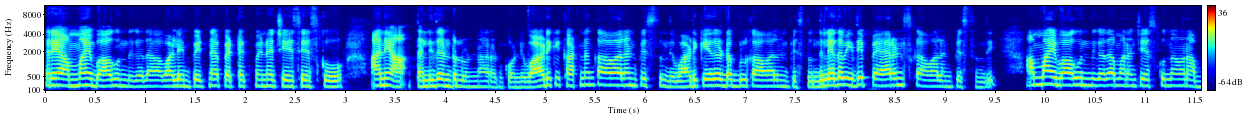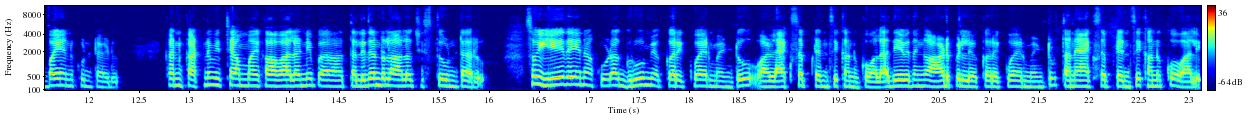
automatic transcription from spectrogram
అరే అమ్మాయి బాగుంది కదా వాళ్ళు ఏం పెట్టినా పెట్టకపోయినా చేసేసుకో అని తల్లిదండ్రులు ఉన్నారనుకోండి వాడికి కట్నం కావాలనిపిస్తుంది వాడికి ఏదో డబ్బులు కావాలనిపిస్తుంది లేదా ఇదే పేరెంట్స్ కావాలనిపిస్తుంది. అమ్మాయి బాగుంది కదా మనం చేసుకుందామని అబ్బాయి అనుకుంటాడు. కానీ కట్నం ఇచ్చే అమ్మాయి కావాలని తల్లిదండ్రులు ఆలోచిస్తూ ఉంటారు. సో ఏదైనా కూడా గ్రూమ్ యొక్క రిక్వైర్మెంట్ వాళ్ళ యాక్సెప్టెన్సీ కనుక్కోవాలి. అదేవిధంగా ఆడపిల్ల యొక్క రిక్వైర్మెంట్ తన యాక్సెప్టెన్సీ కనుక్కోవాలి.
